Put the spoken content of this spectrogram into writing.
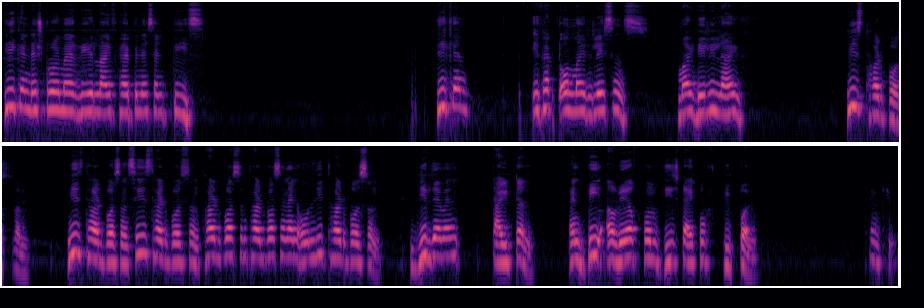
He can destroy my real life happiness and peace. He can affect on my relations, my daily life. He's third person. He's third person. She's third person. Third person, third person, and only third person. Give them a title and be aware from these type of people. Thank you.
